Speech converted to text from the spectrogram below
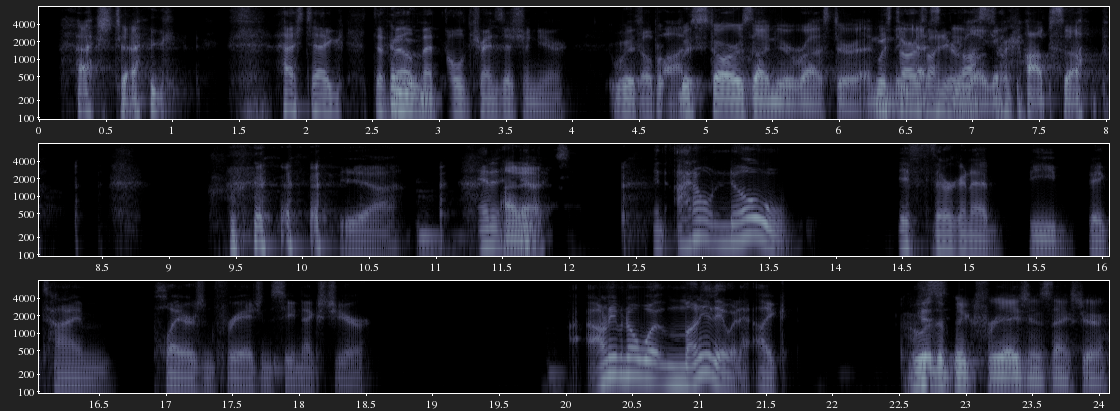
Hashtag Hashtag developmental transition year. With with stars on your roster and With then the stars on your SD logo roster. pops up. Yeah. And, On and, X. and I don't know if they're gonna be big time players in free agency next year. I- I don't even know what money they would ha- like. Who are the big free agents next year?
